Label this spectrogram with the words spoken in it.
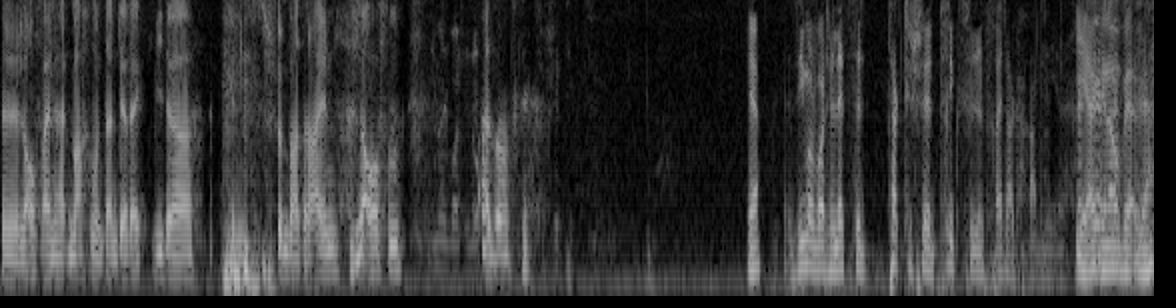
eine Laufeinheit machen und dann direkt wieder ins Schwimmbad reinlaufen. Also ja? Simon wollte letzte taktische Tricks für den Freitag haben hier. Ja, genau. Wir, wir,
